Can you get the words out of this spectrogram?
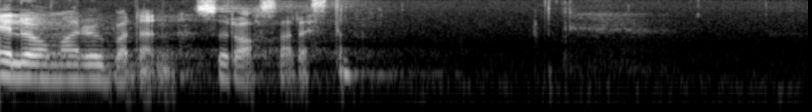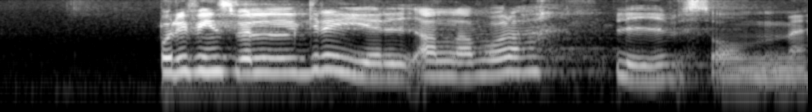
eller om man rubbar den så rasar resten. Och det finns väl grejer i alla våra liv som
